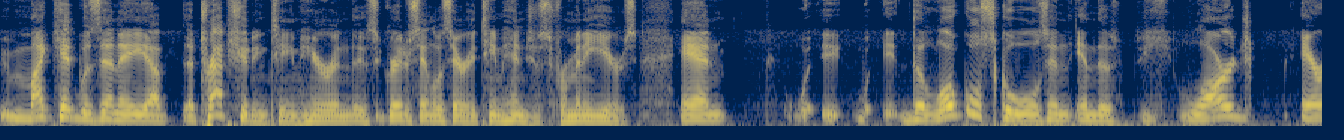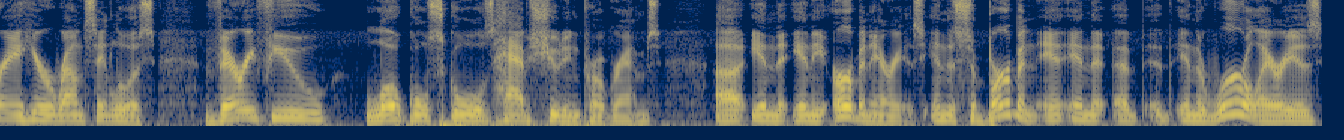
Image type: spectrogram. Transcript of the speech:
My kid was in a, uh, a trap shooting team here in the greater St. Louis area, Team Hinges, for many years. And the local schools in, in the large area here around St. Louis, very few local schools have shooting programs. Uh, in the in the urban areas, in the suburban, in, in the uh, in the rural areas,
